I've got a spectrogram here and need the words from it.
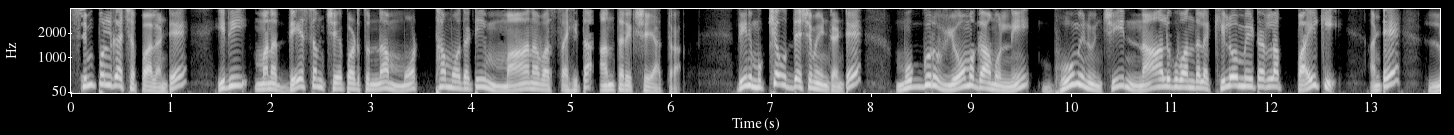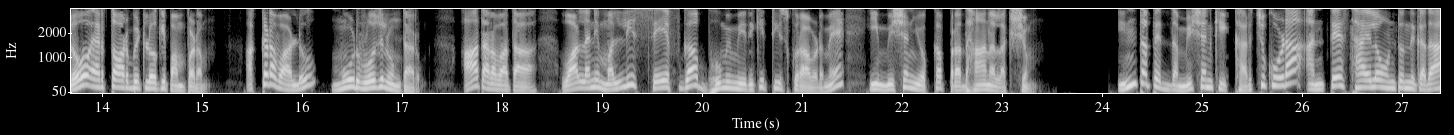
సింపుల్గా చెప్పాలంటే ఇది మన దేశం చేపడుతున్న మొట్టమొదటి మానవ సహిత అంతరిక్షయాత్ర దీని ముఖ్య ఉద్దేశం ఏంటంటే ముగ్గురు వ్యోమగాముల్ని భూమి నుంచి నాలుగు వందల కిలోమీటర్ల పైకి అంటే లో ఎర్త్ ఆర్బిట్లోకి పంపడం. అక్కడ వాళ్ళు మూడు రోజులుంటారు. ఆ తర్వాత వాళ్ళని మళ్ళీ సేఫ్గా భూమి మీదికి తీసుకురావడమే ఈ మిషన్ యొక్క ప్రధాన లక్ష్యం. ఇంత పెద్ద మిషన్కి ఖర్చు కూడా అంతే స్థాయిలో ఉంటుంది కదా?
